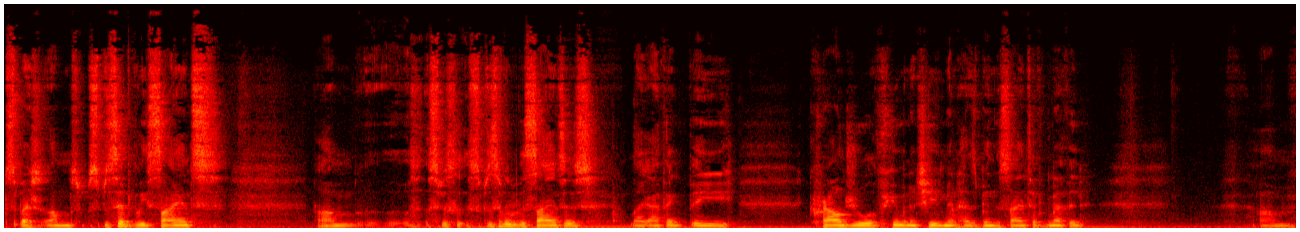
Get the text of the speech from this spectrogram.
Special um specifically science. Um, spec- specifically the sciences. Like I think the crown jewel of human achievement has been the scientific method. Um,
